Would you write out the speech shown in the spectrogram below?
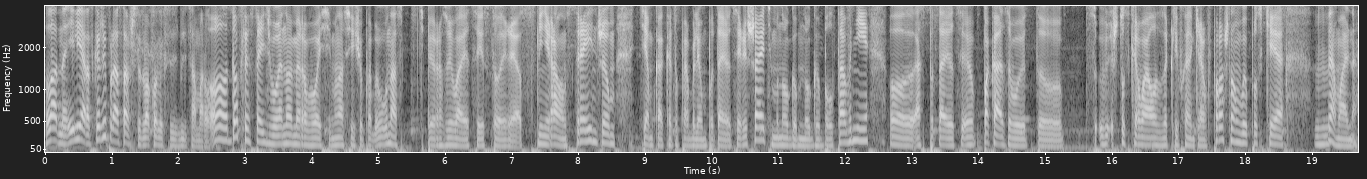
Ладно, Илья, расскажи про оставшиеся два комикса из Блица Марвел. О, Доктор Стрэндж номер 8. У нас еще у нас теперь развивается история с генералом Стрэнджем, тем, как эту проблему пытаются решать, много-много болтовни, э, ас- пытаются, э, показывают, э, что скрывалось за клиффхенгером в прошлом выпуске. Мгм. Нормально.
